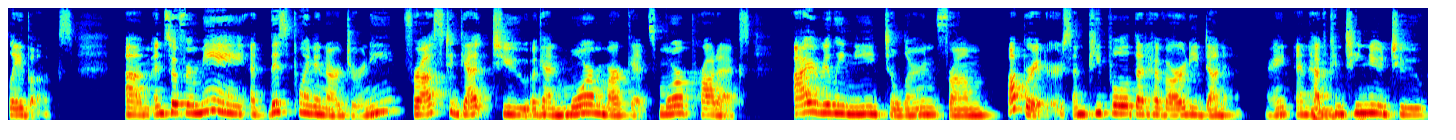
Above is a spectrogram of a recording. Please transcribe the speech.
playbooks? Um, and so for me, at this point in our journey, for us to get to, again, more markets, more products, I really need to learn from operators and people that have already done it, right? And have mm. continued to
